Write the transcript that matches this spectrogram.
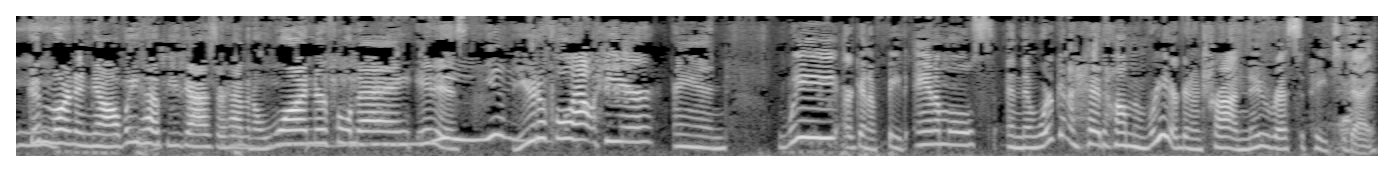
Good morning, y'all. We hope you guys are having a wonderful day. It is beautiful out here, and we are going to feed animals, and then we're going to head home and we are going to try a new recipe today.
